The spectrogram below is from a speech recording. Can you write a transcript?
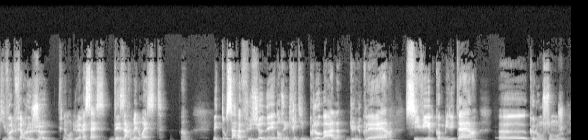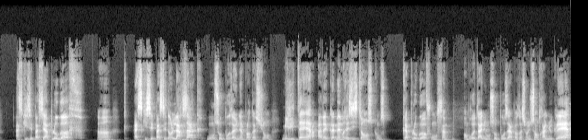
qui veulent faire le jeu finalement du RSS, désarmer l'Ouest. Hein. Mais tout ça va fusionner dans une critique globale du nucléaire, civil comme militaire, euh, que l'on songe à ce qui s'est passé à Plogoff, hein, à ce qui s'est passé dans Larzac, où on s'oppose à une implantation militaire avec la même résistance Kaplogov en Bretagne on s'oppose à l'implantation d'une centrale nucléaire.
